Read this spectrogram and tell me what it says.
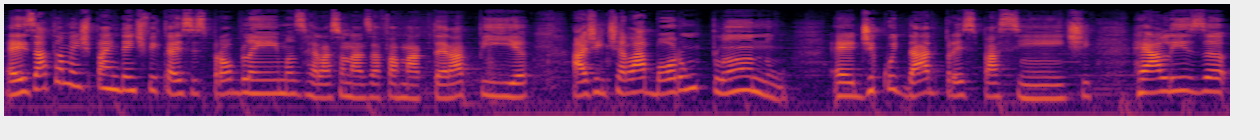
é exatamente para identificar esses problemas relacionados à farmacoterapia. A gente elabora um plano é, de cuidado para esse paciente, realiza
